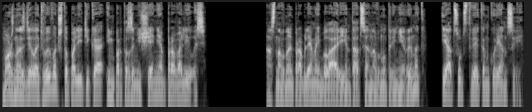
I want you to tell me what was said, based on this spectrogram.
можно сделать вывод, что политика импортозамещения провалилась. Основной проблемой была ориентация на внутренний рынок и отсутствие конкуренции.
